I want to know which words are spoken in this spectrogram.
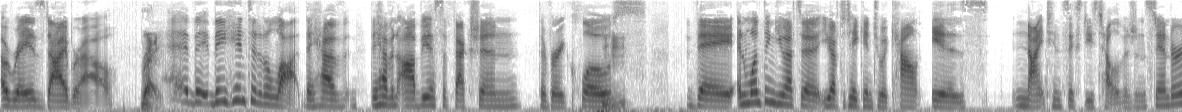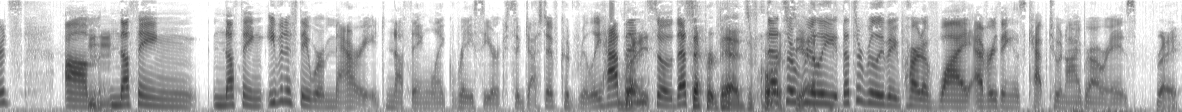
a raised eyebrow. Right. Uh, They they hinted at a lot. They have they have an obvious affection. They're very close. They and one thing you have to you have to take into account is 1960s television standards. Um, Nothing, nothing. Even if they were married, nothing like racy or suggestive could really happen. Right. So that's separate beds, of course. that's a yeah. really that's a really big part of why everything is kept to an eyebrow raise. right.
